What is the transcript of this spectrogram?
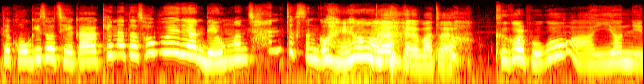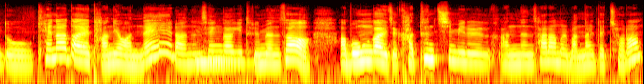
근데 거기서 제가 캐나다 서부에 대한 내용만 잔뜩 쓴 거예요. 네, 맞아요. 그걸 보고 아, 이 언니도 캐나다에 다녀왔네라는 음. 생각이 들면서 아, 뭔가 이제 같은 취미를 갖는 사람을 만날 때처럼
